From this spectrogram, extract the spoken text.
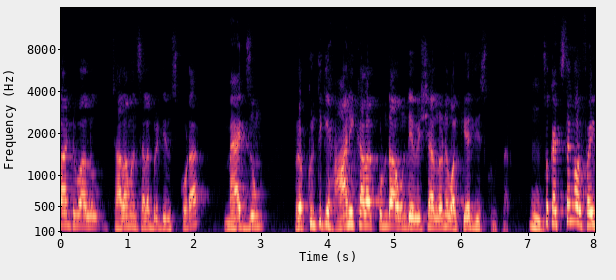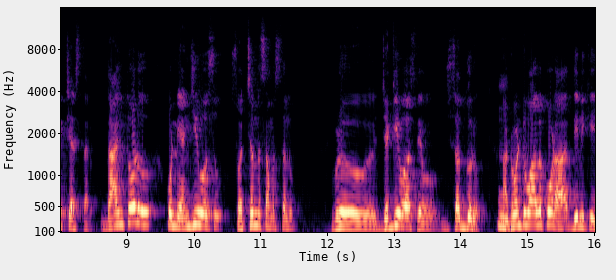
లాంటి వాళ్ళు చాలామంది సెలబ్రిటీస్ కూడా మ్యాక్సిమం ప్రకృతికి హాని కలగకుండా ఉండే విషయాల్లోనే వాళ్ళు కేర్ తీసుకుంటున్నారు. ఉమ్, సో ఖచ్చితంగా వాళ్ళు ఫైట్ చేస్తారు. దానికి తోడు కొన్ని ఎన్జిఓస్ స్వచ్ఛంద సంస్థలు ఇప్పుడు జగ్గి వాసుదేవ్ సద్గురు అటువంటి వాళ్ళు కూడా దీనికి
